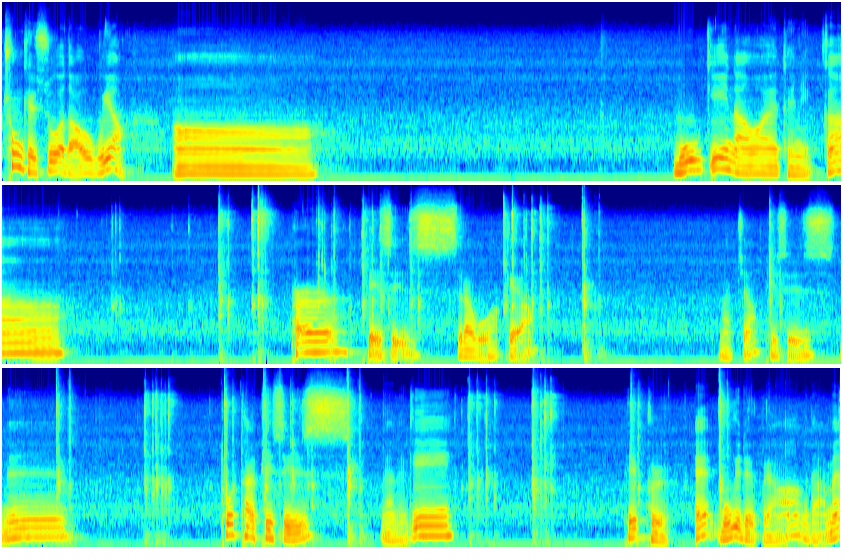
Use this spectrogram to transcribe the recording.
총 개수가 나오고요. 어, 목이 나와야 되니까 per pieces라고 할게요. 맞죠? pieces는 total pieces 나누기 people 의 목이 되고요. 그 다음에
